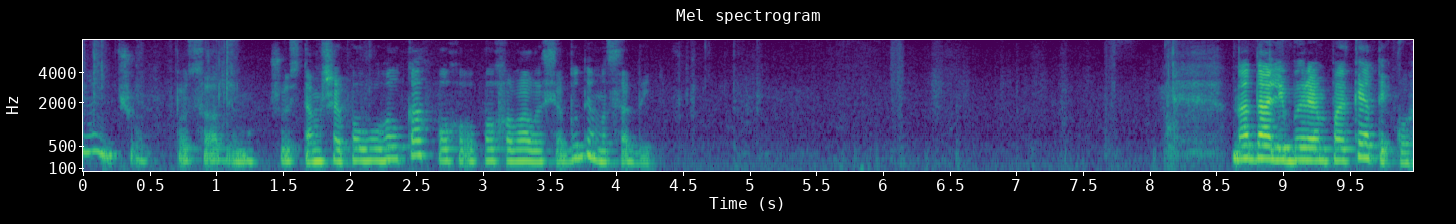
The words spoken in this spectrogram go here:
Ну, нічого, посадимо. Щось там ще по вуголках поховалося, будемо садити. Надалі беремо пакетику,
